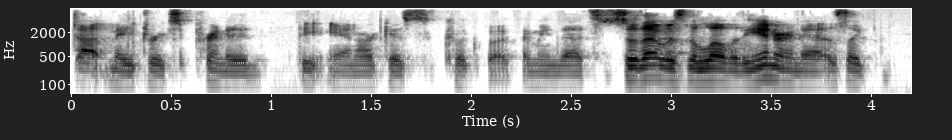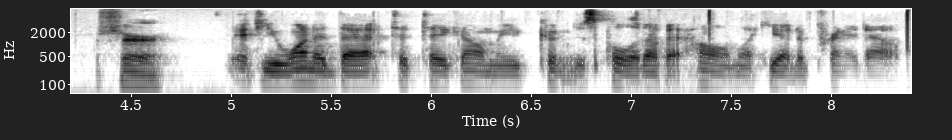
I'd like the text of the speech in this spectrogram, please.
dot matrix printed the Anarchist cookbook. I mean that's so that was the love of the internet. It's like Sure. if you wanted that to take home, you couldn't just pull it up at home. Like you had to print it out.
